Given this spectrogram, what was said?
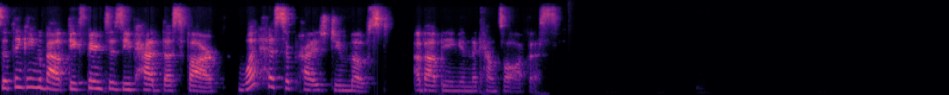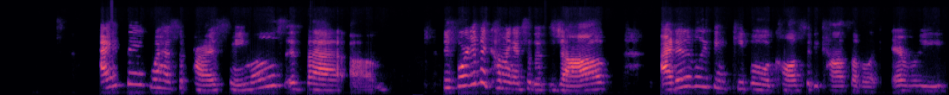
So, thinking about the experiences you've had thus far, what has surprised you most about being in the council office? I think what has surprised me most is that um, before even coming into this job, I didn't really think people would call city council like every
